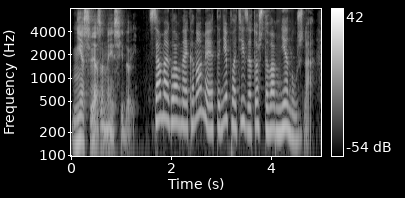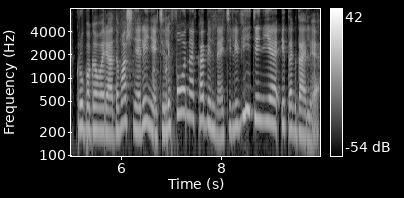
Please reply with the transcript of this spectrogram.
не связанные с едой? Самая главная экономия – это не платить за то, что вам не нужно. Грубо говоря, домашняя линия телефона, кабельное телевидение и так далее.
